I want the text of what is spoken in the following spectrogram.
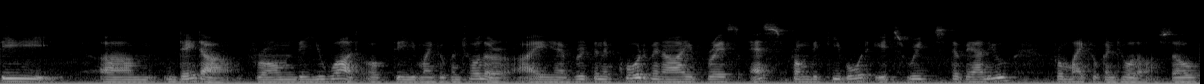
the um, data from the UART of the microcontroller I have written a code. When I press S from the keyboard it reads the value from microcontroller. So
